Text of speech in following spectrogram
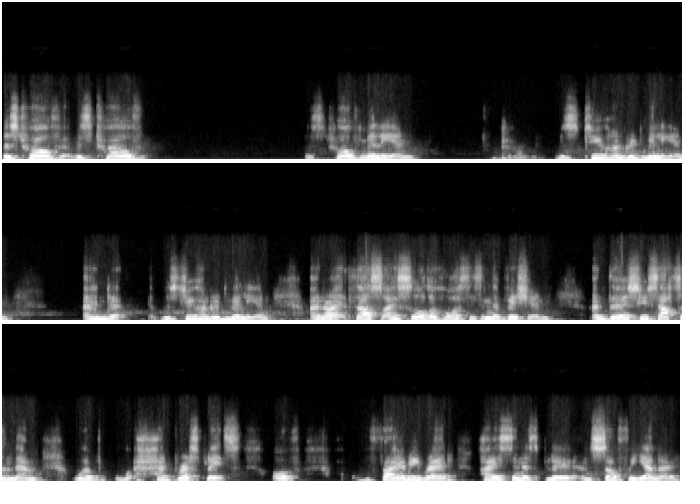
was twelve was twelve was twelve million was two hundred million and was 200 million, and I, thus I saw the horses in the vision, and those who sat on them were, had breastplates of fiery red, hyacinth blue, and sulfur yellow.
